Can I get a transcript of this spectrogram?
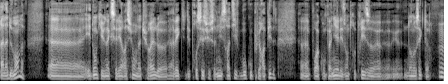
à la demande. Euh, et donc il y a une accélération naturelle euh, avec des processus administratifs beaucoup plus rapides euh, pour accompagner les entreprises euh, dans nos secteurs. Hum.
